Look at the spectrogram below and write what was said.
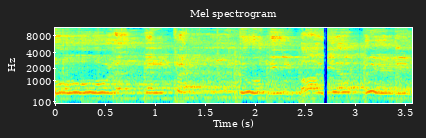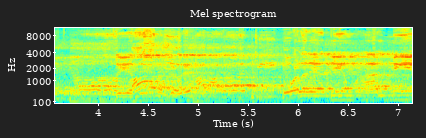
ഓളങ്ങൾ കണ്ടു നീ ഭയപ്പെടേണ്ട വളരെയധികം ആത്മീയ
